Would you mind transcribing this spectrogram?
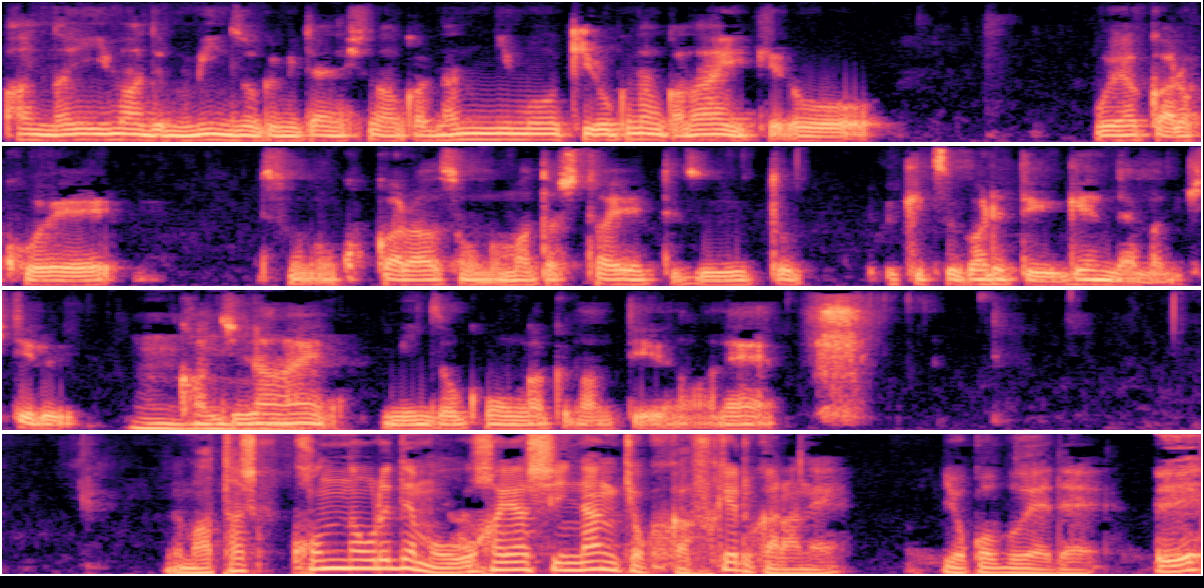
あんな今でも民族みたいな人なんか何にも記録なんかないけど、親から子へ、その子からそのまた下へってずっと受け継がれて現代まで来てるうん感じじゃないの、民族音楽なんていうのはね。まあ確かこんな俺でもお囃子何曲か吹けるからね。横笛で。え？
